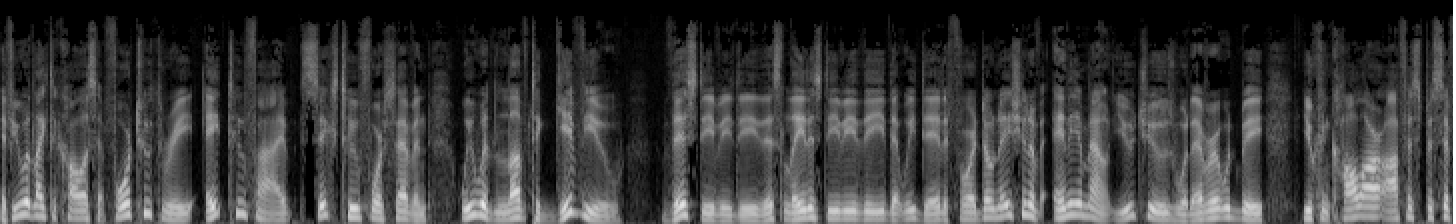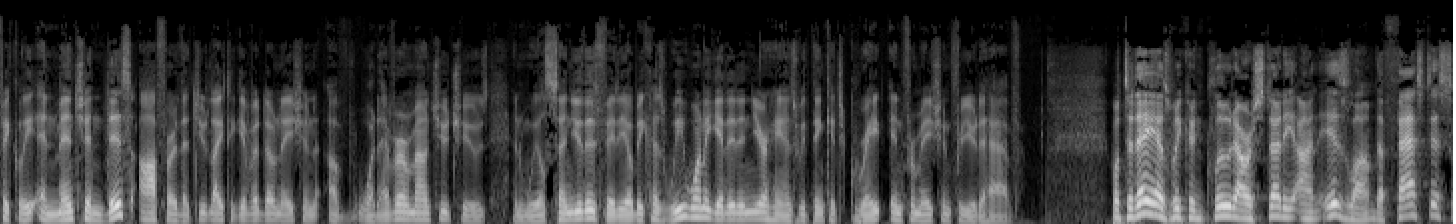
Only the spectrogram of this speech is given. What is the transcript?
If you would like to call us at 423 825 6247, we would love to give you this DVD, this latest DVD that we did, for a donation of any amount you choose, whatever it would be, you can call our office specifically and mention this offer that you'd like to give a donation of whatever amount you choose, and we'll send you this video because we want to get it in your hands. We think it's great information for you to have. Well, today, as we conclude our study on Islam, the fastest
